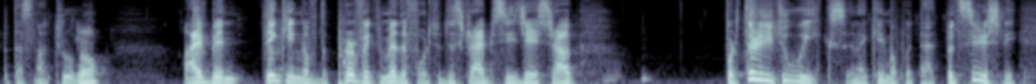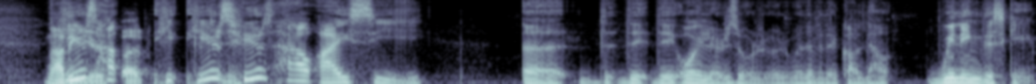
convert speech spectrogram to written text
but that's not true. No, I've been thinking of the perfect metaphor to describe CJ Stroud for 32 weeks, and I came up with that. But seriously, not a here's year, how, but he- here's continue. here's how I see uh, the, the the Oilers or, or whatever they're called now winning this game,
